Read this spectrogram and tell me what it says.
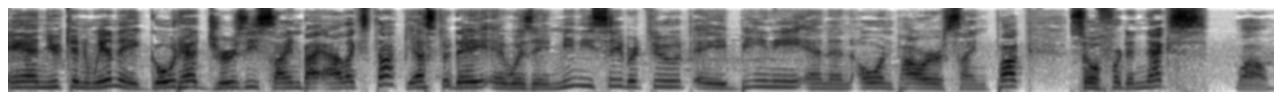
and you can win a goat head jersey signed by Alex Tuch. Yesterday it was a mini Sabretooth, a beanie, and an Owen Power signed puck. So for the next, well,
